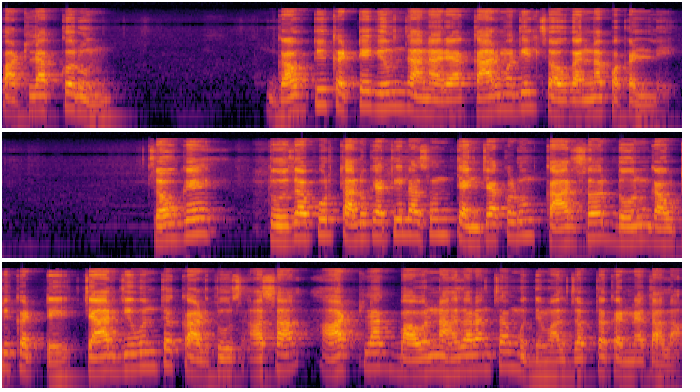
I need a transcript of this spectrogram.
पाठलाग करून गावठी कट्टे घेऊन जाणाऱ्या कारमधील चौघांना पकडले. चौघे तुळजापूर तालुक्यातील असून त्यांच्याकडून कारसह दोन गावठी कट्टे चार जिवंत काडतूस असा आठ लाख बावन्न हजारांचा मुद्देमाल जप्त करण्यात आला.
